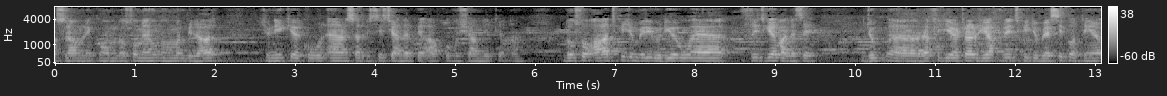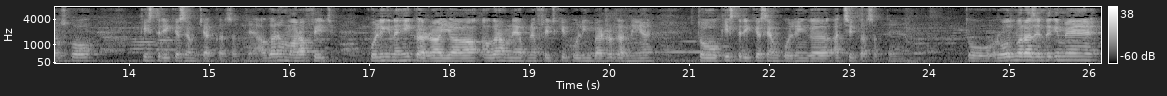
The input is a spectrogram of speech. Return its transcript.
वालेकुम। दोस्तों, मैं हूँ Mohammad Bilal unique air cool and services channel पे आपको खुश आमदीद कहता हूँ। दोस्तों, आज की जो मेरी वीडियो वो है फ्रिज के हवाले से। जो रेफ्रिजरेटर या फ्रिज की जो बेसिक होती हैं, उसको किस तरीके से हम चेक कर सकते हैं? अगर हमारा फ्रिज कूलिंग नहीं कर रहा या अगर हमने अपने फ्रिज की कूलिंग बेटर करनी है तो किस तरीके से हम कूलिंग अच्छी कर सकते हैं? तो रोज़मर्रा ज़िंदगी में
